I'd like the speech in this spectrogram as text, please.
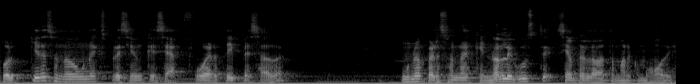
Porque quieras o no, una expresión que sea fuerte y pesada, una persona que no le guste siempre lo va a tomar como odio.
